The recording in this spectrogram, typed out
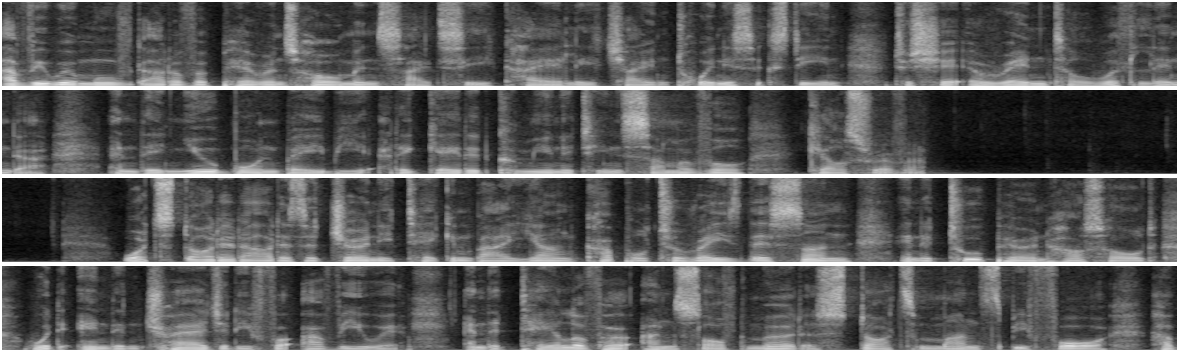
Aviwe moved out of her parents' home in Site C, Khayelitsha in 2016 to share a rental with Linda and their newborn baby at a gated community in Somerville, Kuilsriver. What started out as a journey taken by a young couple to raise their son in a two parent household would end in tragedy for Aviwe, and the tale of her unsolved murder starts months before her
